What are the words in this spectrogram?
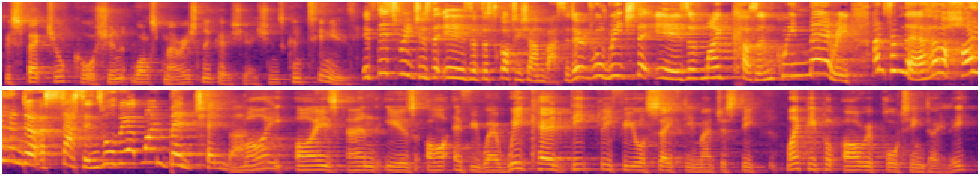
Respect your caution whilst marriage negotiations continue. If this reaches the ears of the Scottish ambassador, it will reach the ears of my cousin Queen Mary, and from there her Highlander assassins will be at my bedchamber. My eyes and ears are everywhere. We care deeply for your safety, Majesty. My people are reporting daily.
